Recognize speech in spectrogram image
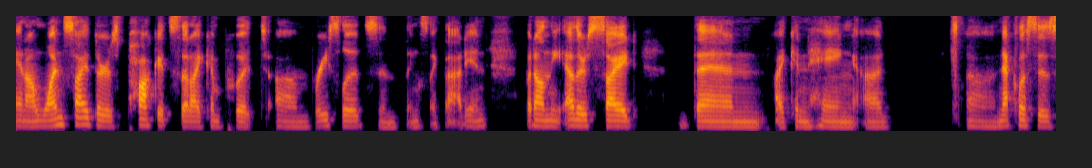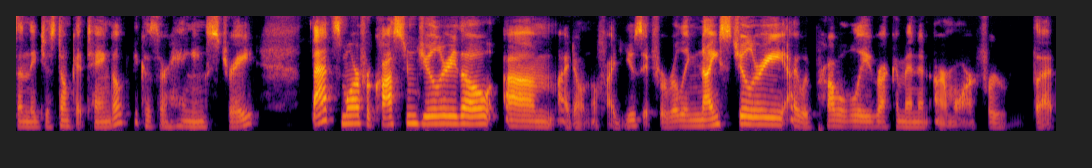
and on one side there's pockets that I can put um, bracelets and things like that in. But on the other side, then I can hang uh, uh, necklaces, and they just don't get tangled because they're hanging straight. That's more for costume jewelry, though. Um, I don't know if I'd use it for really nice jewelry. I would probably recommend an armoire for that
